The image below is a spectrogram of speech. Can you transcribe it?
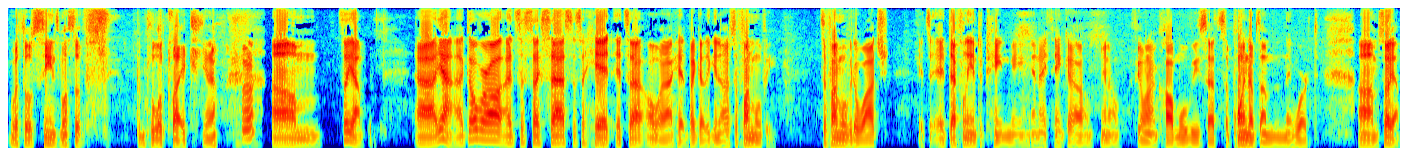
what those scenes must have looked like. You know. Huh? Um. So yeah. Uh, yeah, like overall, it's a success. It's a hit. It's a oh, well, a hit, but you know, it's a fun movie. It's a fun movie to watch. It's it definitely entertained me, and I think uh, you know, if you want to call movies, that's the point of them, and they worked. Um, so yeah,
